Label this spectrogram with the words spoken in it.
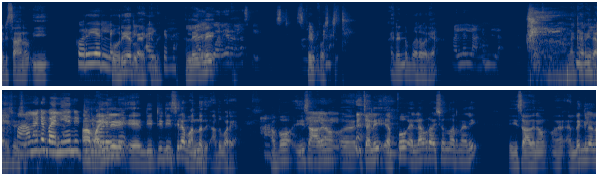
ഒരു സാധനം ഈ കൊറിയറിൽ കൊറിയറിൽ അയക്കുന്നത്. അല്ലെങ്കിൽ സ്പീഡ് പോസ്റ്റ് സ്പീഡ് പോസ്റ്റ് രണ്ടും വേറെ പറയാ? അല്ലല്ല അങ്ങനെയല്ല എനിക്കറിയില്ല അത് ചോദിച്ചു. ആ മയിൽ ഡി ടി ഡി സിയിലാണ് വന്നത് അത് പറയാം. അപ്പോൾ ഈ സാധനം വെച്ചാൽ എപ്പോ എല്ലാ പ്രാവശ്യം എന്ന് പറഞ്ഞാൽ ഈ സാധനം എന്തെങ്കിലും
